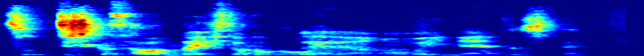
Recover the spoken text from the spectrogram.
そっちしか触んない人の方が多い。うん、多いね、確かに。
